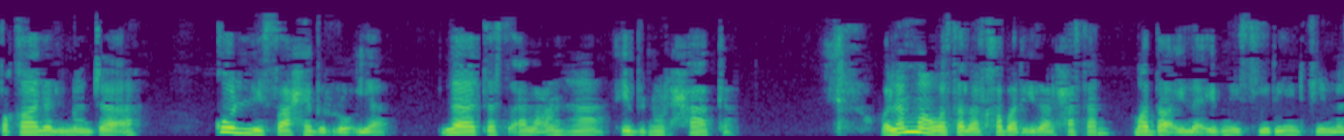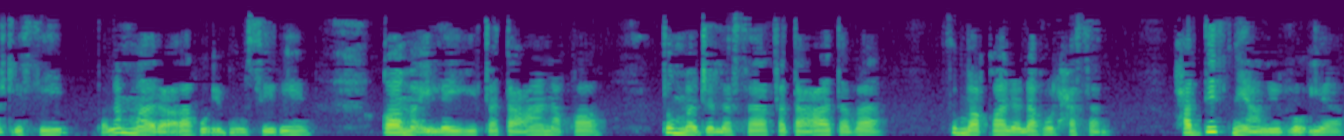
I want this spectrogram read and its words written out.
فقال لمن جاءه قل لصاحب الرؤيا لا تسأل عنها ابن الحاكة ولما وصل الخبر إلى الحسن مضى إلى ابن سيرين في مجلسه. فلما رآه ابن سيرين قام إليه فتعانقا ثم جلسا فتعاتبا ثم قال له الحسن حدثني عن الرؤيا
